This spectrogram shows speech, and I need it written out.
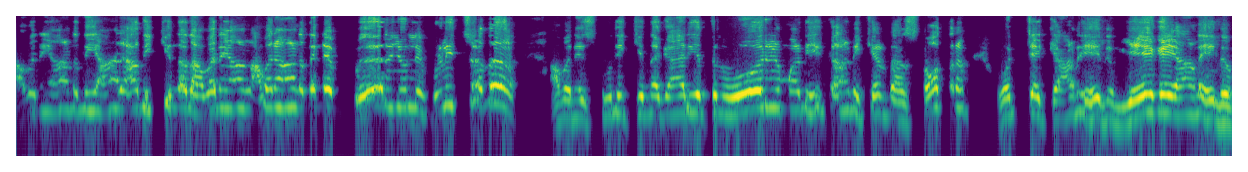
അവനെയാണ് നീ ആരാധിക്കുന്നത്. അവനെയാണ് അവനാണ് നിന്റെ പേര് ചൊല്ലി വിളിച്ചത്. അവനെ സ്തുതിക്കുന്ന കാര്യത്തിൽ ഒരു മടി കാണിക്കേണ്ട സ്തോത്രം. ഒറ്റയ്ക്കാണേലും ഏകയാണേലും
